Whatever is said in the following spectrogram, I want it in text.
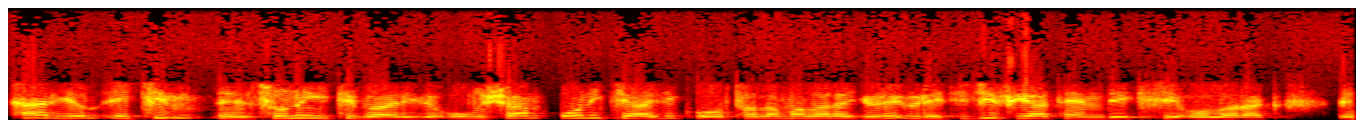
her yıl Ekim e, sonu itibariyle oluşan 12 aylık ortalamalara göre üretici fiyat endeksi olarak e,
